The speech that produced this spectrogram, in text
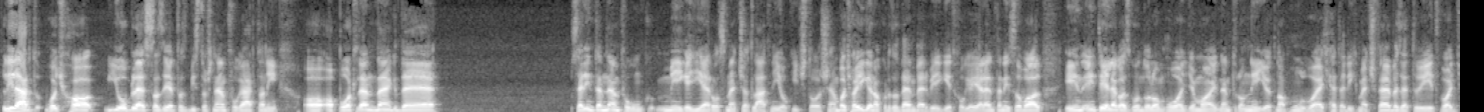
Lillard, hogyha jobb lesz, azért az biztos nem fog ártani a, a Portlandnek, de szerintem nem fogunk még egy ilyen rossz meccset látni Jokictól sem. Vagy ha igen, akkor az a Denver végét fogja jelenteni, szóval én, én tényleg azt gondolom, hogy majd nem tudom, 4-5 nap múlva egy hetedik meccs felvezetőjét, vagy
